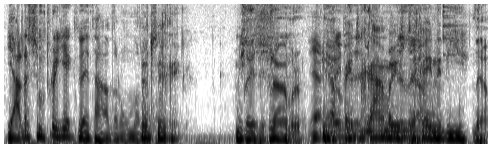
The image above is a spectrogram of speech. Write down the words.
Ja, dat is een projectwethouder onder dat andere. Peter Kramer. Ja, Peter Kramer is degene die Ja.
